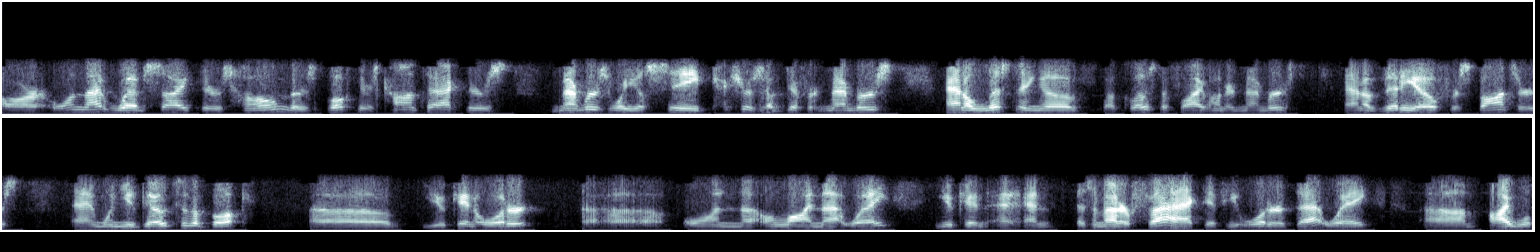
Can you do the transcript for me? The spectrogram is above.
are on that website. There's home. There's book. There's contact. There's members where you'll see pictures of different members and a listing of uh, close to 500 members and a video for sponsors. And when you go to the book, uh, you can order uh, on uh, online that way. You can, and as a matter of fact, if you order it that way, um, I will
